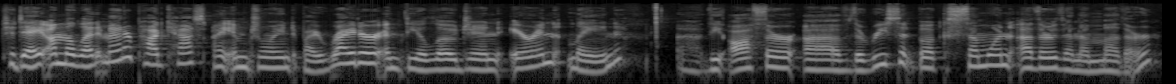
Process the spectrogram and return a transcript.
Today on the Let It Matter podcast, I am joined by writer and theologian Erin Lane, uh, the author of the recent book Someone Other Than a Mother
